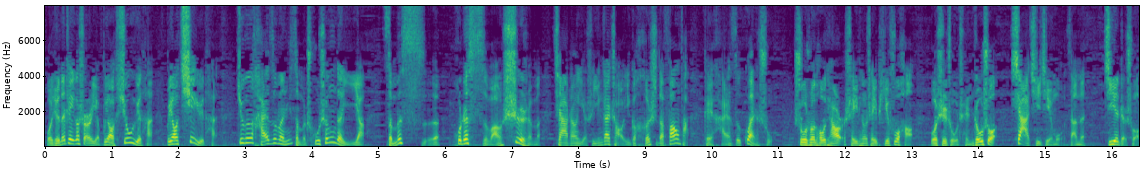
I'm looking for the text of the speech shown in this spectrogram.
我觉得这个事儿也不要羞于谈，不要怯于谈。就跟孩子问你怎么出生的一样，怎么死或者死亡是什么，家长也是应该找一个合适的方法给孩子灌输。说说头条，谁听谁皮肤好。我是主持人周硕，下期节目咱们接着说。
